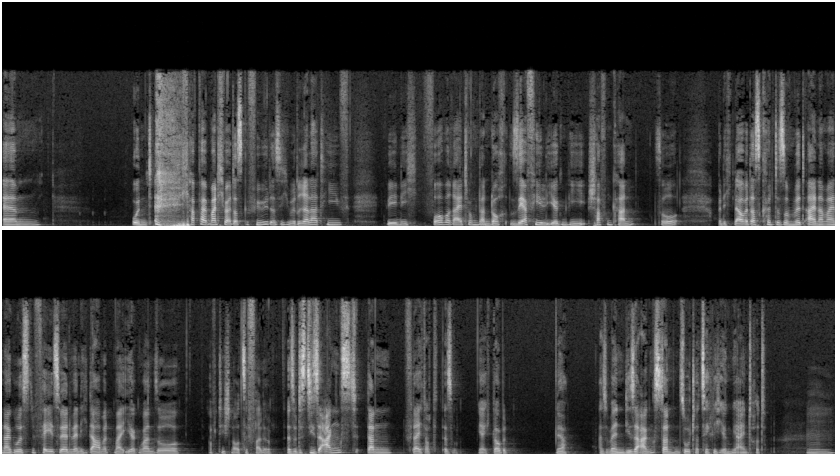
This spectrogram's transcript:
Ähm, und ich habe halt manchmal das Gefühl, dass ich mit relativ wenig Vorbereitung dann doch sehr viel irgendwie schaffen kann. So. Und ich glaube, das könnte so mit einer meiner größten Fails werden, wenn ich damit mal irgendwann so auf die Schnauze falle. Also, dass diese Angst dann vielleicht auch, also, ja, ich glaube, ja, also wenn diese Angst dann so tatsächlich irgendwie eintritt. Mhm.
